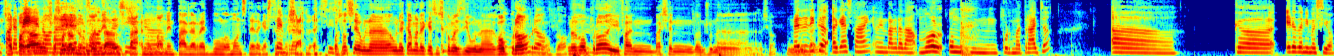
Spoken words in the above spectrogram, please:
Sol parapent pagar- o sol Sí, aquestes normalment. pa, que- normalment paga Red Bull o Monster aquestes Sempre. baixades. Sí, O sí, sol sí. ser una, una càmera d'aquestes, com es diu, una GoPro, GoPro. GoPro. una GoPro i fan, baixen doncs una, això, una Però he de dir que aquest any a mi em va agradar molt un curtmetratge uh, que era d'animació.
